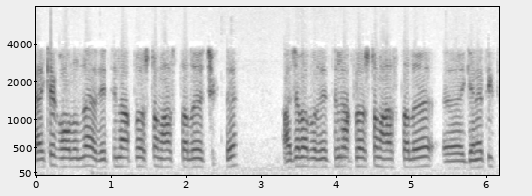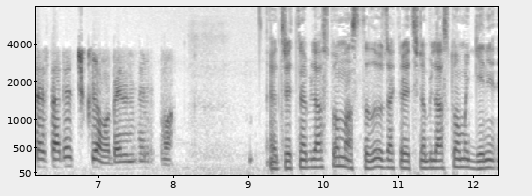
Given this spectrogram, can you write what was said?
erkek oğlumda retinaplastom hastalığı çıktı. Acaba bu retinoblastoma hastalığı e, genetik testlerde çıkıyor mu? Belirleniyor mu? Evet retinoblastoma hastalığı özellikle retinoblastoma geni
